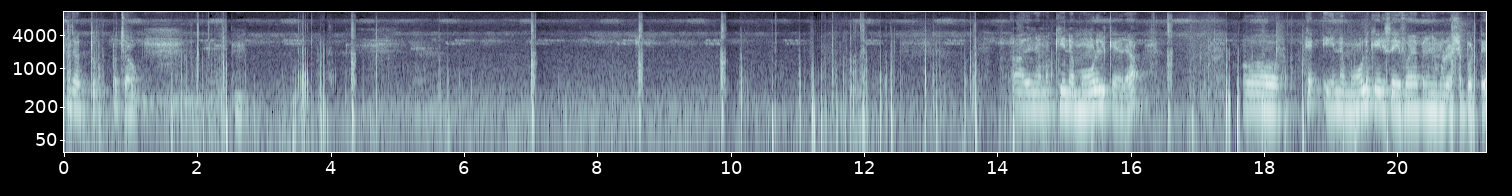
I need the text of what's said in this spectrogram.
അത് ചത്തുപ്പച്ചാവും ആദ്യം നമുക്ക് ഇതിന്റെ മുകളിൽ കയറാം ഓക്കെ ഇതിന്റെ മുകളിൽ കയറി സേഫ് ആയ പിന്നെ നമ്മൾ രക്ഷപ്പെട്ട്.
